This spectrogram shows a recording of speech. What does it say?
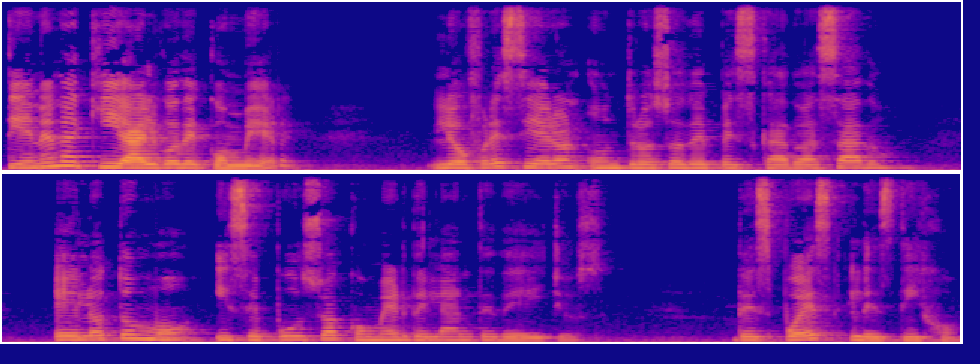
¿Tienen aquí algo de comer? Le ofrecieron un trozo de pescado asado. Él lo tomó y se puso a comer delante de ellos. Después les dijo,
